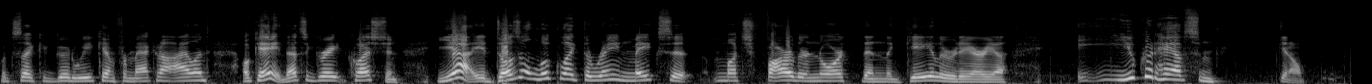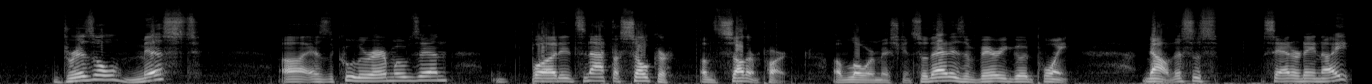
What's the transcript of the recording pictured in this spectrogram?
looks like a good weekend for Mackinac Island. Okay, that's a great question. Yeah, it doesn't look like the rain makes it much farther north than the Gaylord area. You could have some, you know, drizzle, mist uh, as the cooler air moves in, but it's not the soaker of the southern part of lower Michigan. So that is a very good point. Now, this is Saturday night.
